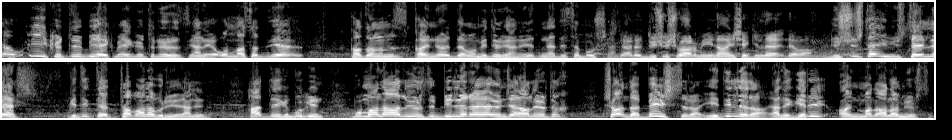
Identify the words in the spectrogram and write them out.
Ya iyi kötü bir ekmeği götürüyoruz. Yani olmasa diye kazanımız kaynıyor devam ediyor yani. Neredeyse boş yani. İşlerde düşüş var mı yine aynı şekilde devam mı? Düşüşte yükseliyor. Gidip de tabana vuruyor yani. Hadi ki bugün bu malı alıyorsun 1 liraya önce alıyorduk. Şu anda 5 lira, 7 lira. Yani geri aynı malı alamıyorsun.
